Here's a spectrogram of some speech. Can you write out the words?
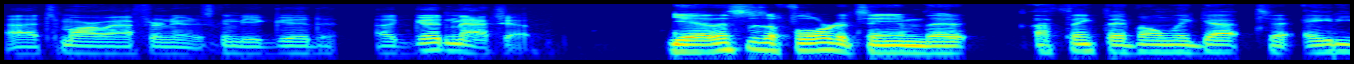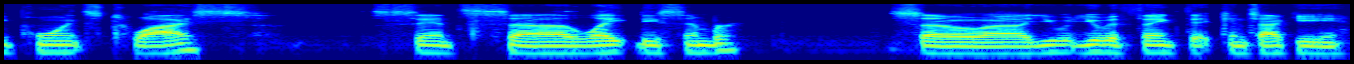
uh, tomorrow afternoon. It's gonna be a good a good matchup. Yeah, this is a Florida team that I think they've only got to 80 points twice since uh, late December. So uh, you you would think that Kentucky,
